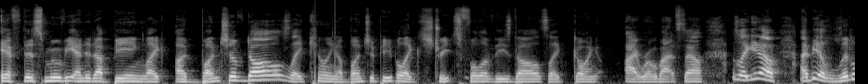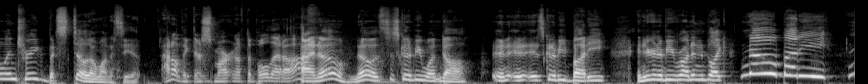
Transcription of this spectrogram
if this movie ended up being like a bunch of dolls, like killing a bunch of people, like streets full of these dolls, like going iRobot style. I was like, you know, I'd be a little intrigued, but still don't want to see it. I don't think they're smart enough to pull that off. I know. No, it's just going to be one doll. And it- it's going to be Buddy, and you're going to be running and be like, no, Buddy, no.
